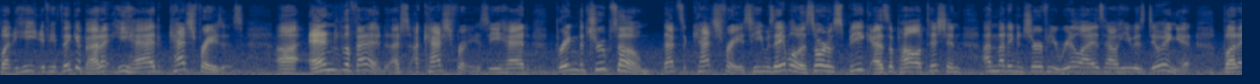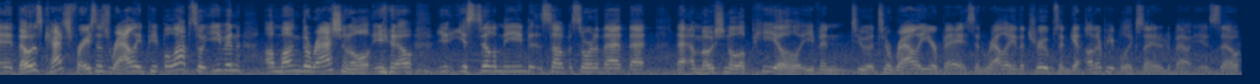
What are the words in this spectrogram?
But he, if you think about it, he had catchphrases. Uh, "End the Fed." That's a catchphrase. He had "Bring the troops home." That's a catchphrase. He was able to sort of speak as a politician. I'm not even sure if he realized how he was doing it, but it, those catchphrases rallied people up. So even among the rational, you know, you, you still need some sort of that that that emotional appeal, even to to rally your base and rally the troops and get other people excited about you. So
